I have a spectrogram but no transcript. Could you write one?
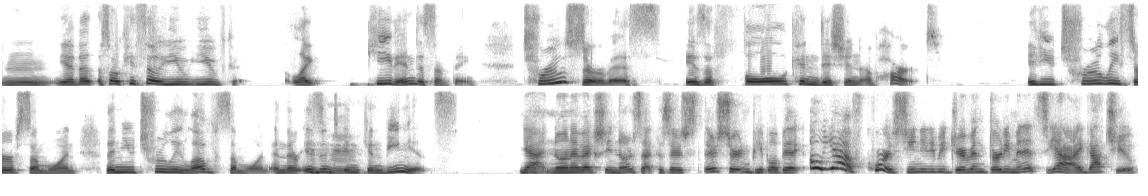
Mm, yeah that's okay so you you've like keyed into something. True service is a full condition of heart. If you truly serve someone, then you truly love someone and there isn't mm-hmm. inconvenience. Yeah, no, and I've actually noticed that because there's there's certain people be like, oh yeah, of course, you need to be driven 30 minutes. Yeah, I got you.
